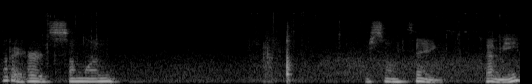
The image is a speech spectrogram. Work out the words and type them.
thought I heard someone or something. Is that me?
